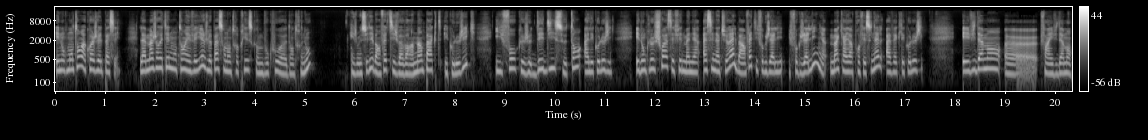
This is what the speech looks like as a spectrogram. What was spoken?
Et donc mon temps, à quoi je vais le passer? La majorité de mon temps éveillé, je le passe en entreprise, comme beaucoup euh, d'entre nous. Et je me suis dit, bah, en fait, si je veux avoir un impact écologique, il faut que je dédie ce temps à l'écologie. Et donc, le choix s'est fait de manière assez naturelle. Bah, en fait, il faut que j'aligne ma carrière professionnelle avec l'écologie. Et évidemment, euh, enfin évidemment,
